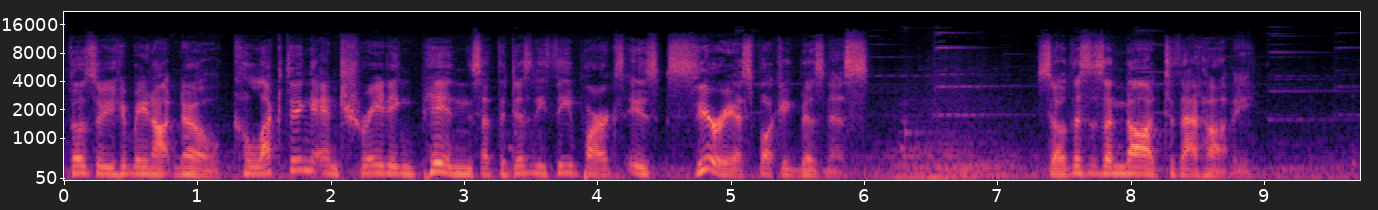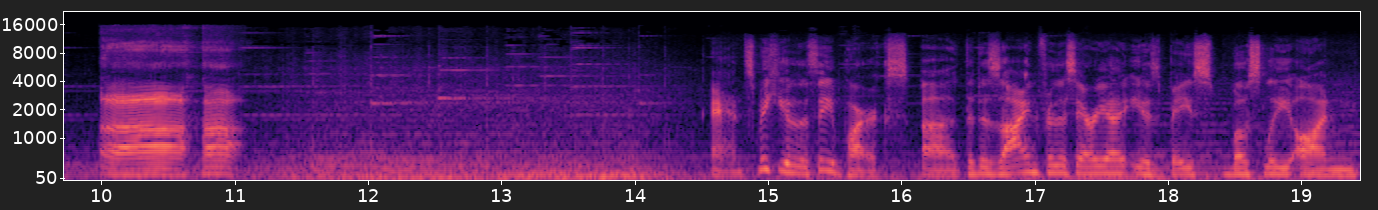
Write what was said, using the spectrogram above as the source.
those of you who may not know, collecting and trading pins at the Disney theme parks is serious fucking business. So this is a nod to that hobby. Aha. And speaking of the theme parks, uh, the design for this area is based mostly on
